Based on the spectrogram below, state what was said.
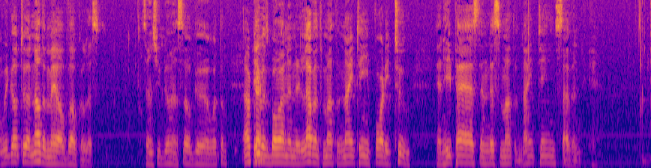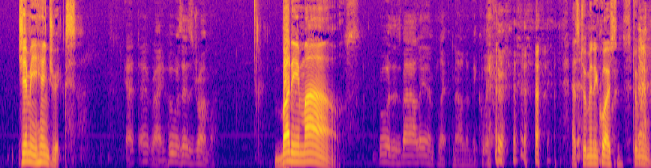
We go to another male vocalist. Since you're doing so good with them, Okay. he was born in the 11th month of 1942, and he passed in this month of 1970. Jimi Hendrix. Got that right. Who was his drummer? Buddy Miles. Who was his violin player? Now let me quit. That's too many questions. Too many.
